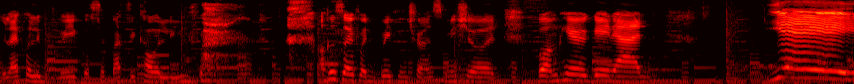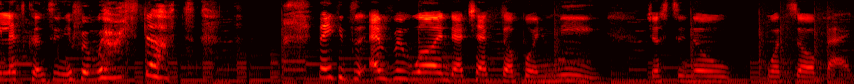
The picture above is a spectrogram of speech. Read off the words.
We like call it break or sabbatical leave. I'm so sorry for the break in transmission, but I'm here again and yay! Let's continue from where we stopped. Thank you to everyone that checked up on me just to know what's up and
